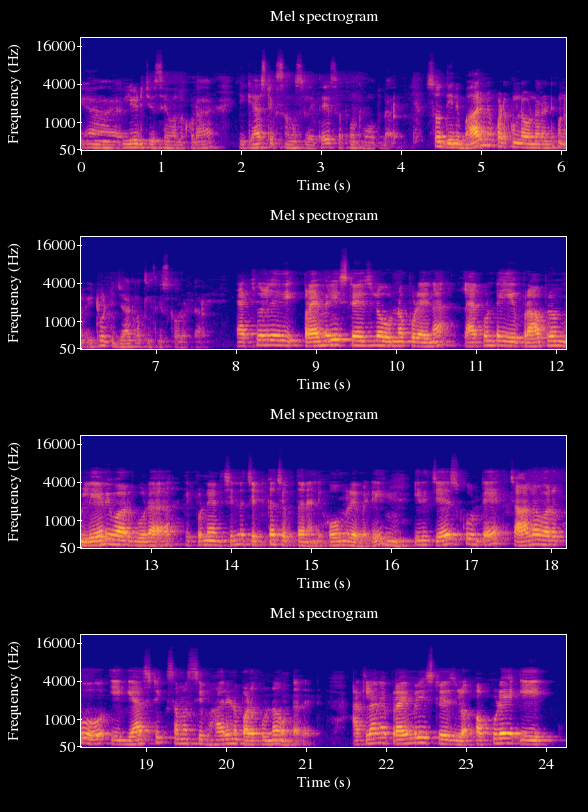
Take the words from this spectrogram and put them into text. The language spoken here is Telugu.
లీడ్ చేసే వాళ్ళు కూడా ఈ గ్యాస్ట్రిక్ సమస్యలు అయితే సతమతం అవుతున్నారు సో దీని బారిన పడకుండా ఉండాలంటే మనం ఎటువంటి జాగ్రత్తలు తీసుకోవాలంటారు? యాక్చువల్గా ఇది ప్రైమరీ స్టేజ్లో ఉన్నప్పుడైనా లేకుంటే ఈ ప్రాబ్లం లేని వారు కూడా ఇప్పుడు నేను చిన్న చిట్కా చెప్తానండి హోమ్ రెమెడీ. ఇది చేసుకుంటే చాలా వరకు ఈ గ్యాస్ట్రిక్ సమస్య బారిన పడకుండా ఉంటారండి అట్లానే ప్రైమరీ స్టేజ్లో అప్పుడే ఈ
